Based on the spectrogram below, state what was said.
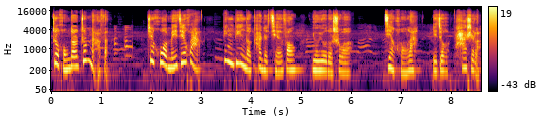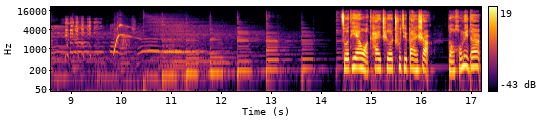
这红灯真麻烦。”这货没接话，定定的看着前方，悠悠的说：“见红了，也就踏实了。”昨天我开车出去办事儿，等红绿灯，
